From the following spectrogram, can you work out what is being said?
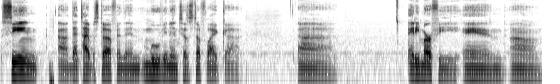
seeing uh, that type of stuff, and then moving into stuff like uh, uh, Eddie Murphy and um,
